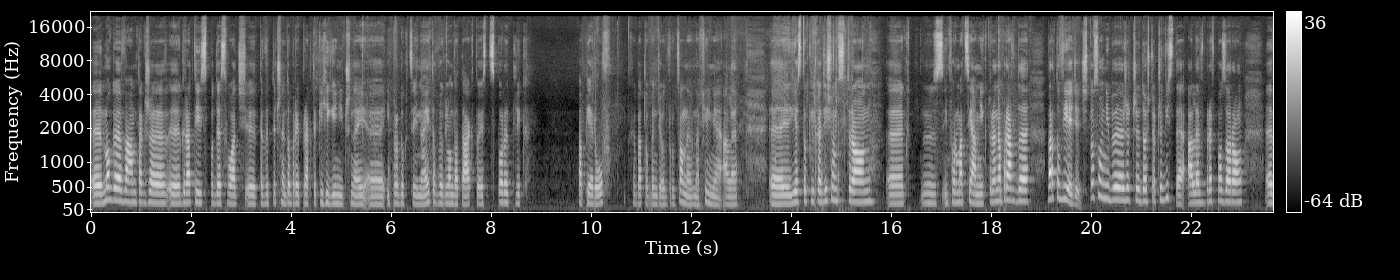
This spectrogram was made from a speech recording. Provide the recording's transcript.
E, Mogę Wam także e, gratis podesłać e, te wytyczne dobrej praktyki higienicznej e, i produkcyjnej. To wygląda tak, to jest spory plik papierów. Chyba to będzie odwrócone na filmie, ale e, jest to kilkadziesiąt stron e, k- z informacjami, które naprawdę warto wiedzieć. To są niby rzeczy dość oczywiste, ale wbrew pozorom, e,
